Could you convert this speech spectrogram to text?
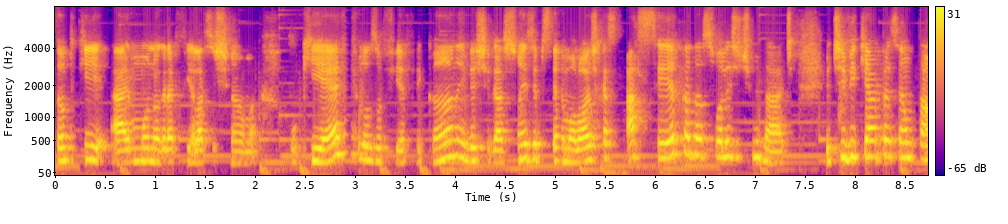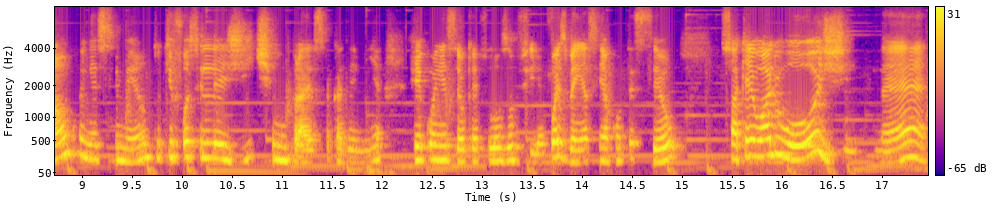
Tanto que a monografia ela se chama O que é filosofia africana? Investigações epistemológicas acerca da sua legitimidade. Eu tive que apresentar um conhecimento que fosse legítimo para essa academia reconhecer o que é filosofia. Pois bem, assim aconteceu. Só que eu olho hoje, né,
